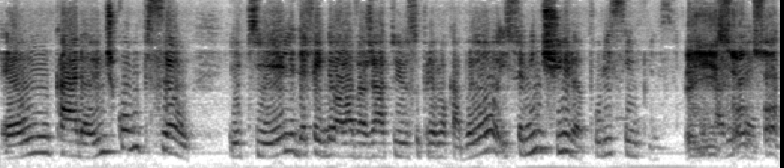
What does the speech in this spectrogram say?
é um cara anticorrupção e que ele defendeu a Lava Jato e o Supremo acabou, isso é mentira, pura e simples. É, e só, só,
